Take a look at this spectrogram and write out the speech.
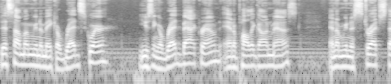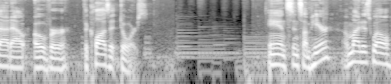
This time I'm going to make a red square using a red background and a polygon mask. And I'm going to stretch that out over the closet doors. And since I'm here, I might as well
